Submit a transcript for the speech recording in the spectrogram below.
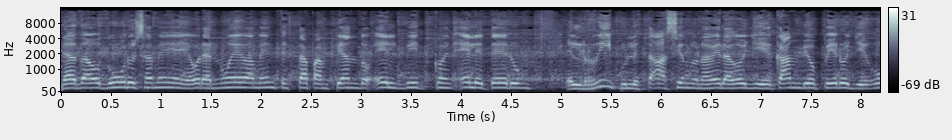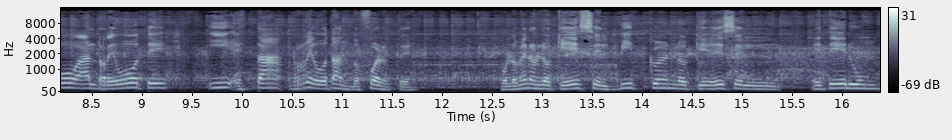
le ha dado duro esa media y ahora nuevamente está pampeando el Bitcoin, el Ethereum, el Ripple estaba haciendo una vela doji de cambio, pero llegó al rebote y está rebotando fuerte. Por lo menos lo que es el Bitcoin, lo que es el Ethereum.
